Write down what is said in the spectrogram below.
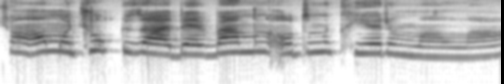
Şu an ama çok güzel bir ev. Ben bunun odunu kıyarım valla.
